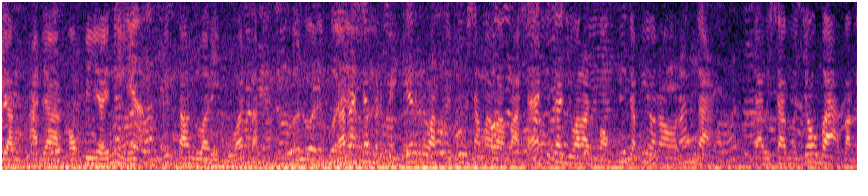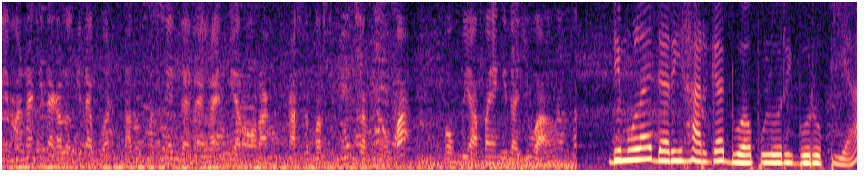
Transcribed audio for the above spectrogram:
Yang ada kopi ya ini ya, mungkin tahun 2000-an lah. Tahun 2000 Karena saya berpikir waktu itu sama bapak saya kita jualan kopi tapi orang-orang nggak nggak bisa mencoba bagaimana kita kalau kita buat taruh mesin dan lain-lain biar orang customer sendiri bisa mencoba kopi apa yang kita jual. Dimulai dari harga Rp20.000,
